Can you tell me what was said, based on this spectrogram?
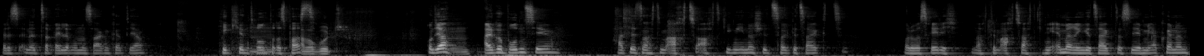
das eine Tabelle, wo man sagen könnte, ja, Häkchen drunter, das passt. Aber gut. Und ja, Mhm. Algo Bodensee hat jetzt nach dem 8 zu 8 gegen Innerschütz halt gezeigt, oder was rede ich, nach dem 8 zu 8 gegen Emmering gezeigt, dass sie mehr können.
